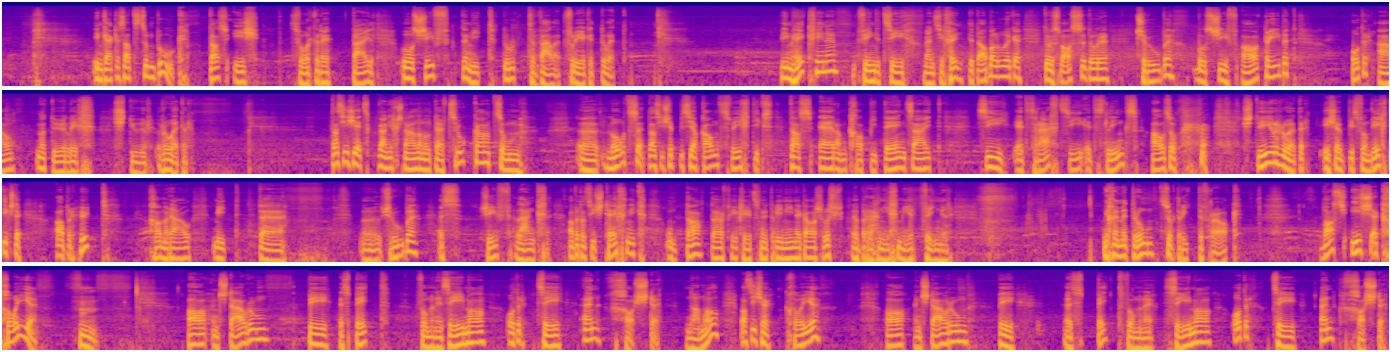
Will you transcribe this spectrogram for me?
Im Gegensatz zum Bug. Das ist das vordere Teil, wo das Schiff damit durch die Wellen pflügen tut. Beim Heck hinein finden Sie, wenn Sie könnten, runterschauen, durch das Wasser durch die Schrauben, die das Schiff antreiben, oder auch natürlich Steuerruder. Das ist jetzt, wenn ich schnell nochmal zurückgehen zum äh, Lotsen, das ist etwas ja ganz Wichtiges, dass er am Kapitän sagt, sie jetzt rechts, sie jetzt links. Also Steuerruder ist etwas vom Wichtigsten. Aber heute kann man auch mit den äh, Schrauben ein Schiff lenken. Aber das ist Technik und da darf ich jetzt nicht drin hineingehen, sonst brenne ich mir die Finger. Wir kommen darum zur dritten Frage. Was ist eine Keue? Hm. A. Ein Stauraum. B. Ein Bett von einem Seemann. Oder C. Ein Kasten. Nochmal, was ist eine Keue? A. Ein Stauraum. B. Ein Bett von einem Seemann. Oder C. Ein Kasten.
